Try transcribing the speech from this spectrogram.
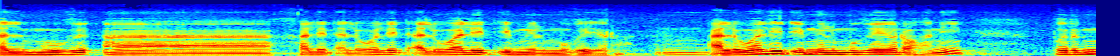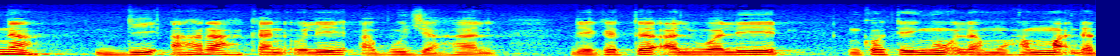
Al uh, Khalid Al Walid Al Walid Ibn Al Mughirah. Hmm. Al Walid Ibn Al Mughirah ni pernah diarahkan oleh Abu Jahal. Dia kata Al Walid, engkau tengoklah Muhammad dah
